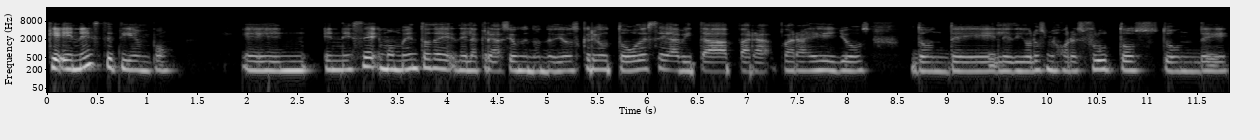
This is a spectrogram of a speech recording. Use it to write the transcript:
que en este tiempo en, ese momento de, la creación, en donde Dios creó todo ese hábitat para, para ellos, donde le dio los mejores frutos, donde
